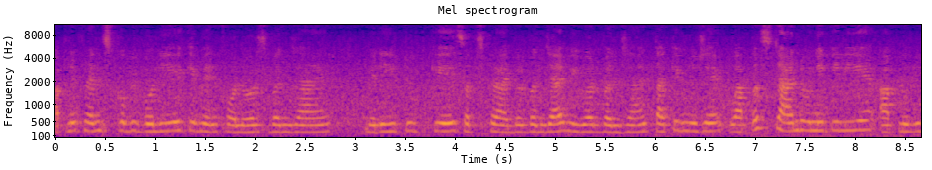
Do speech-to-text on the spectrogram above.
अपने फ्रेंड्स को भी बोलिए कि मेरे फॉलोअर्स बन जाएँ, मेरे यूट्यूब के सब्सक्राइबर बन जाए व्यूअर बन जाए, ताकि मुझे वापस स्टैंड होने के लिए आप लोगों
